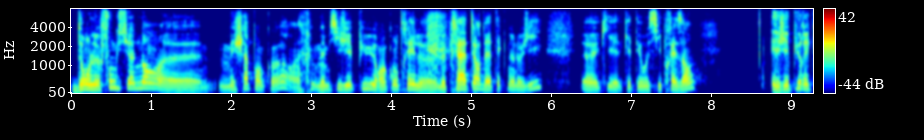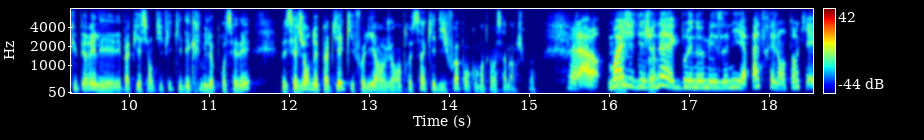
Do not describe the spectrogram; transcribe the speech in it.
dont le fonctionnement euh, m'échappe encore, même si j'ai pu rencontrer le, créateur de la technologie euh, qui, était aussi présent. Et j'ai pu récupérer les, papiers scientifiques qui décrivent le procédé, mais c'est le genre de papier qu'il faut lire genre entre 5 et 10 fois pour comprendre comment ça marche. Voilà, alors, moi, j'ai déjeuné avec Bruno Maisoni il n'y a pas très longtemps, qui a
